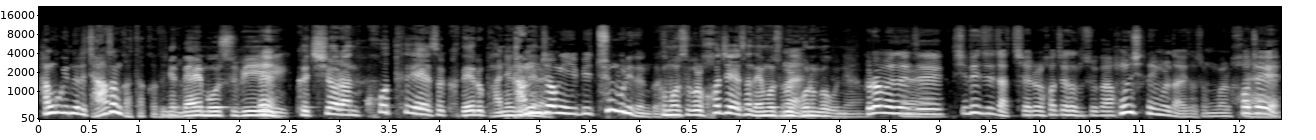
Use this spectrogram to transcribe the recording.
한국인들의 자선 같았거든요. 그러니까 내 모습이 네. 그 치열한 코트에서 그대로 반영이 감정이입이 충분히 된 거죠. 그 모습을 허재에서 내 모습을 네. 보는 거군요. 그러면서 네. 이제 시리즈 자체를 허재 선수가 혼신의 힘을 다해서 정말 허재 네.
